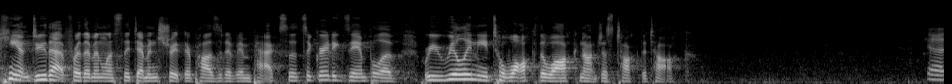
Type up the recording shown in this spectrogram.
can't do that for them unless they demonstrate their positive impact. So it's a great example of where you really need to walk the walk, not just talk the talk. Yeah,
